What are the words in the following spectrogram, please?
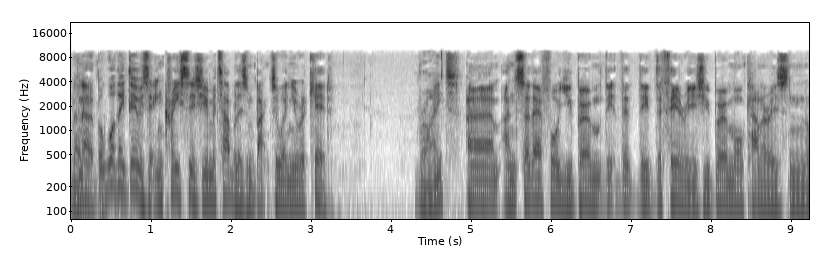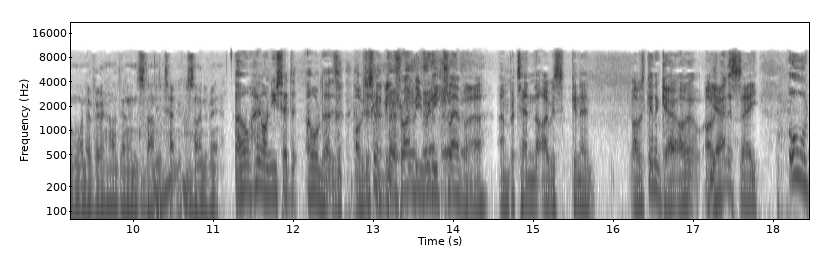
No. no, but what they do is it increases your metabolism back to when you were a kid. Right. Um, and so therefore you burn, the, the, the, the theory is you burn more calories and whatever. I don't understand the technical side of it. Oh, hang on. You said. Oh, no, I was just going to be try and be really clever and pretend that I was going to. I was going to go. I, I was Yeah. going to say, "Oh,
